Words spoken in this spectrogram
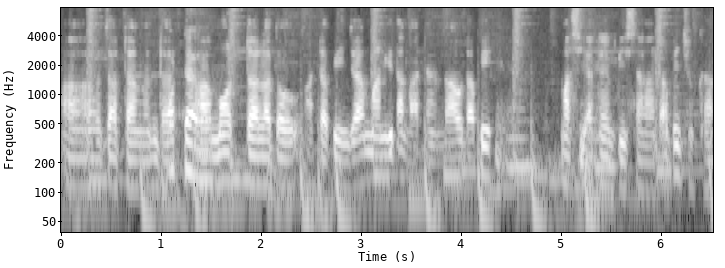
uh, cadangan da- Modal. uh, modal atau ada pinjaman kita nggak ada yang tahu tapi Mm-mm. masih ada yang bisa tapi juga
